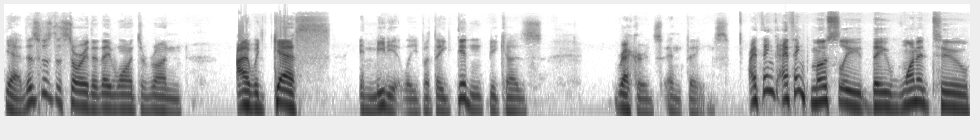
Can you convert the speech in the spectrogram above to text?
Yeah, this was the story that they wanted to run. I would guess immediately, but they didn't because records and things. I think I think mostly they wanted to.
